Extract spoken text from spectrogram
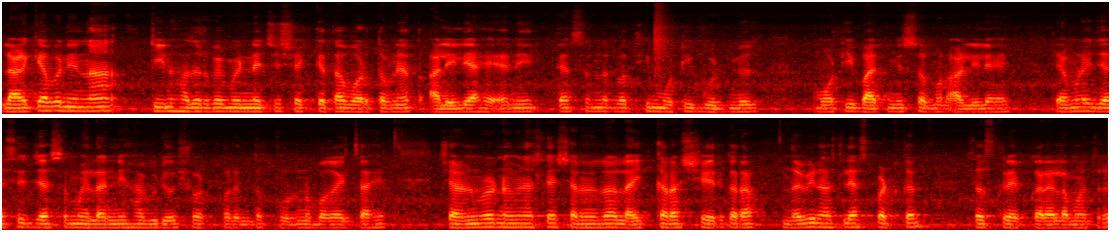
लाडक्या बहिणींना तीन हजार रुपये मिळण्याची शक्यता वर्तवण्यात आलेली आहे आणि त्या संदर्भात ही मोठी गुड न्यूज मोठी बातमी समोर आलेली आहे. त्यामुळे जास्तीत जास्त महिलांनी हा व्हिडिओ शॉर्टपर्यंत पूर्ण बघायचा आहे. चॅनलवर नवीन असल्यास चॅनलला लाईक करा शेअर करा. नवीन असल्यास पटकन सबस्क्राईब करायला मात्र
